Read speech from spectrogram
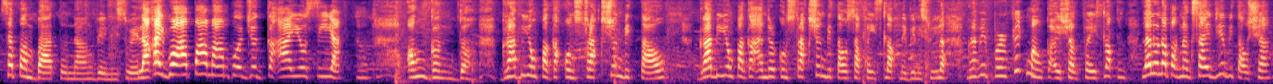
sa pambato ng Venezuela. Kay gwapa, mampo jud kaayo siya. Ang ganda. Grabe yung pagka-construction bitaw. Grabe yung pagka-under construction bitaw sa face lock ni Venezuela. Grabe perfect man kay siya face lock. Lalo na pag nag-side view bitaw siya.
